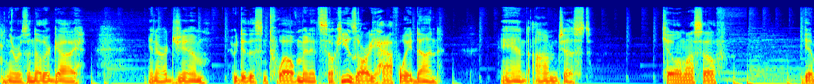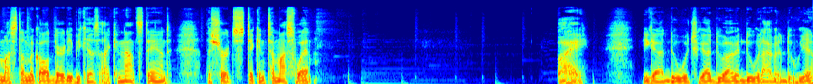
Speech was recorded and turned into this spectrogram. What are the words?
And there was another guy in our gym who did this in 12 minutes. So he's already halfway done. And I'm just killing myself, getting my stomach all dirty because I cannot stand the shirt sticking to my sweat. But hey, you gotta do what you gotta do. I gotta do what I gotta do, yeah?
